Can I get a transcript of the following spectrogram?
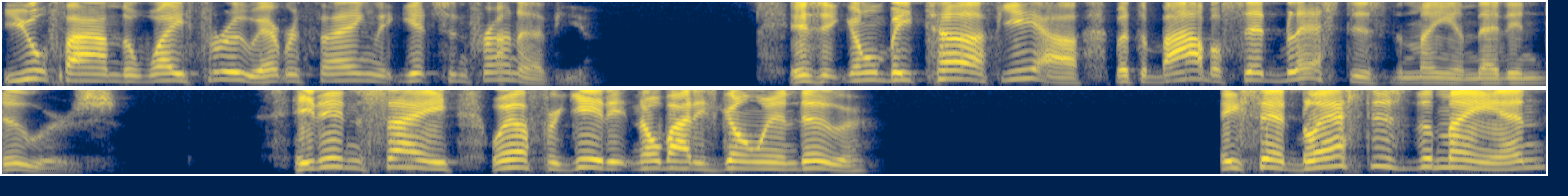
you'll find the way through everything that gets in front of you. Is it going to be tough? Yeah, but the Bible said, Blessed is the man that endures. He didn't say, Well, forget it, nobody's going to endure. He said, Blessed is the man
